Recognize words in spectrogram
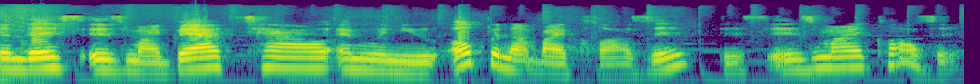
Then this is my bath towel, and when you open up my closet, this is my closet.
